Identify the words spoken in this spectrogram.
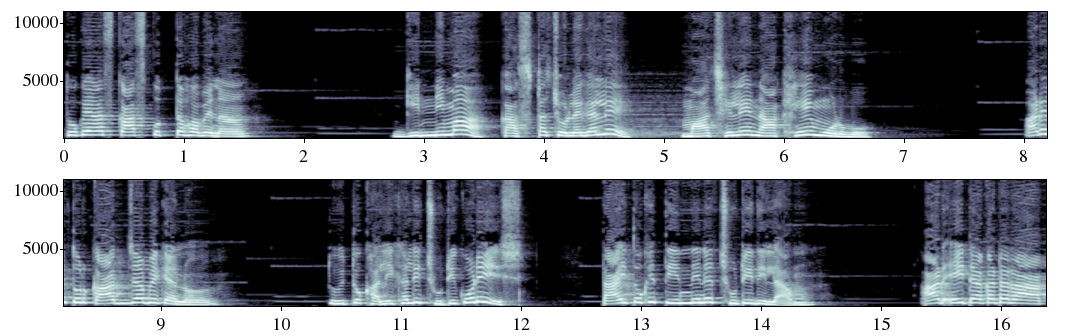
তোকে আজ কাজ করতে হবে না। গিন্নিমা, কাজটা চলে গেলে মা ছেলে না খেয়ে মরব। আরে তোর কাজ যাবে কেন? তুই তো খালি খালি ছুটি করিস, তাই তোকে তিন দিনের ছুটি দিলাম। আর এই টাকাটা রাখ।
